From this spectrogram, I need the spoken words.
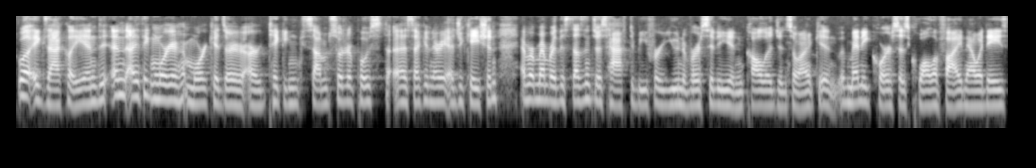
Well, exactly, and and I think more more kids are are taking some sort of post uh, secondary education. And remember, this doesn't just have to be for university and college and so on. Can, many courses qualify nowadays.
